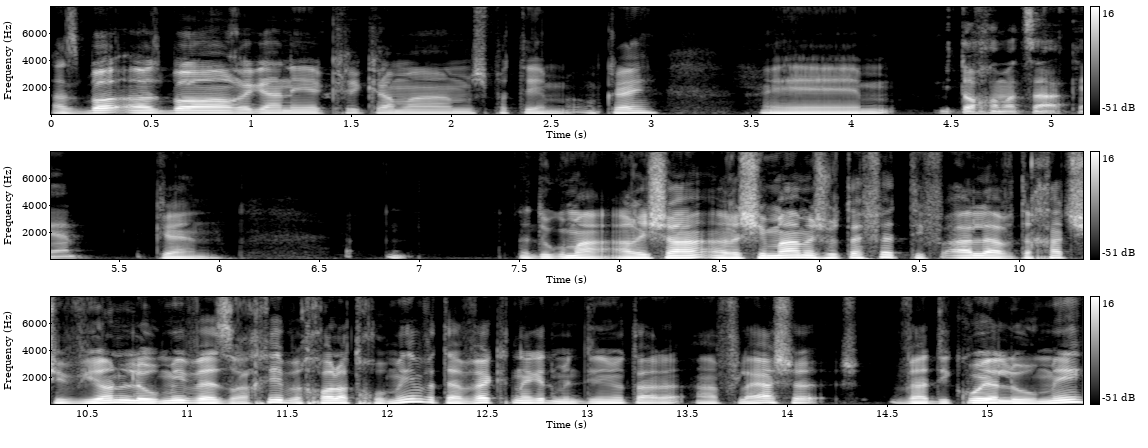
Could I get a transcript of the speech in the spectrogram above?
אז בוא, אז בוא רגע אני אקריא כמה משפטים, אוקיי? אמ, מתוך המצע, כן? כן. לדוגמה, הרשימה, הרשימה המשותפת תפעל להבטחת שוויון לאומי ואזרחי בכל התחומים ותיאבק נגד מדיניות האפליה ש... והדיכוי הלאומי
